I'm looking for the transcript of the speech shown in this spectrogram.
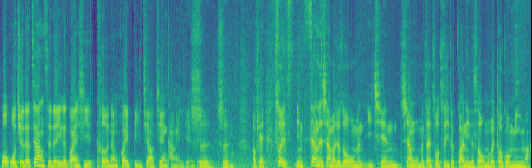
我我觉得这样子的一个关系可能会比较健康一点点。是是，OK。所以你这样的想法就是说，我们以前像我们在做自己的管理的时候，我们会透过密码。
